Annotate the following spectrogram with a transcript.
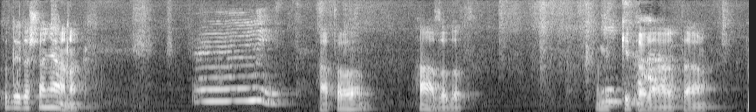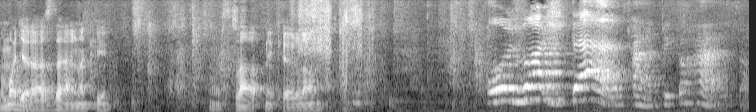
Tudod édesanyának? Mm, mit? Hát a házadat, amit Mit kitaláltál. Na, magyarázd el neki. Ezt látni kell. ám. Hogy vagy te? Átik a háza.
